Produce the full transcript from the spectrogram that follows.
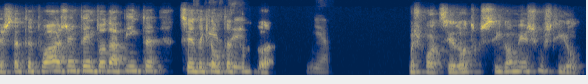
esta tatuagem tem toda a pinta de ser daquele É de- tatuador, Yeah. mas pode ser de outro que siga o mesmo estilo.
